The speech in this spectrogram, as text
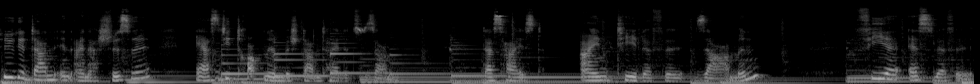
Füge dann in einer Schüssel erst die trockenen Bestandteile zusammen. Das heißt, ein Teelöffel Samen, vier Esslöffel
